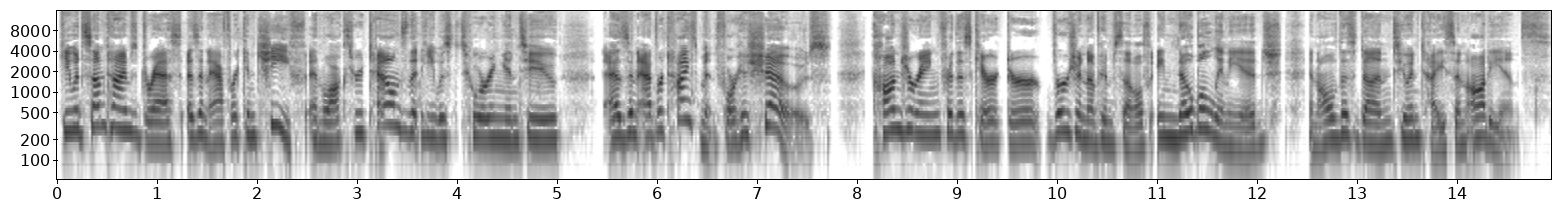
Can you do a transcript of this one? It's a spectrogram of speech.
He would sometimes dress as an African chief and walk through towns that he was touring into as an advertisement for his shows, conjuring for this character version of himself a noble lineage, and all this done to entice an audience.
